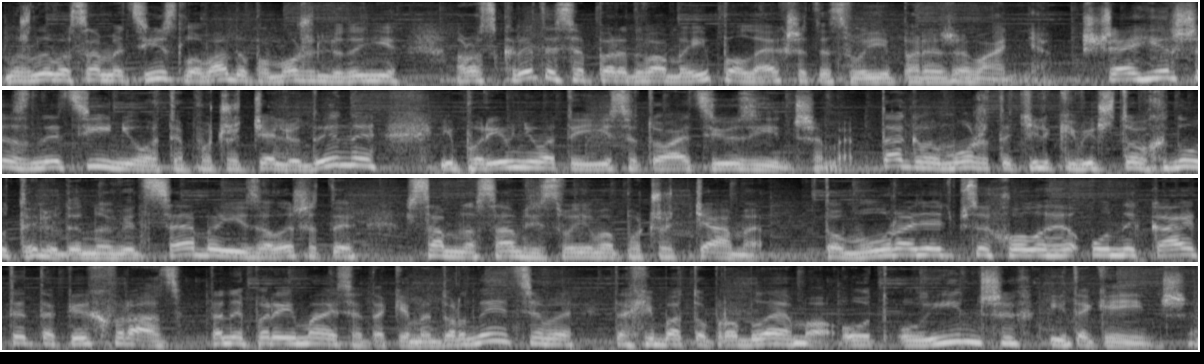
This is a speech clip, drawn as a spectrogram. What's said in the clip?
Можливо, саме ці слова допоможуть людині розкритися перед вами і полегшити свої переживання. Ще гірше знецінювати почуття людини і порівнювати її ситуацію з іншими. Так ви можете тільки відштовхнути людину від себе і залишити сам на сам зі своїми почуттями. Тому радять психологи, уникайте таких фраз та не переймайся такими дурницями, та хіба то проблема от у інших і таке інше.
